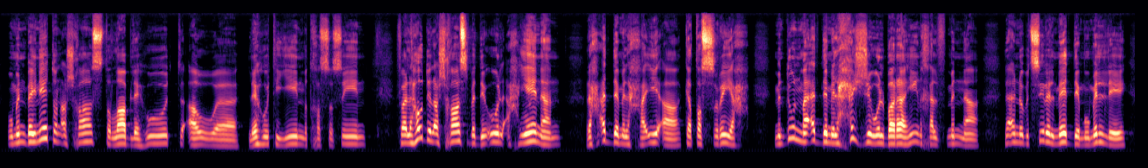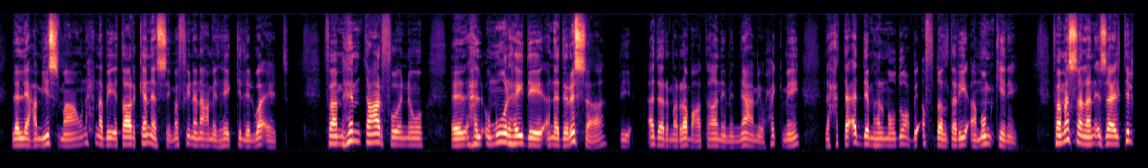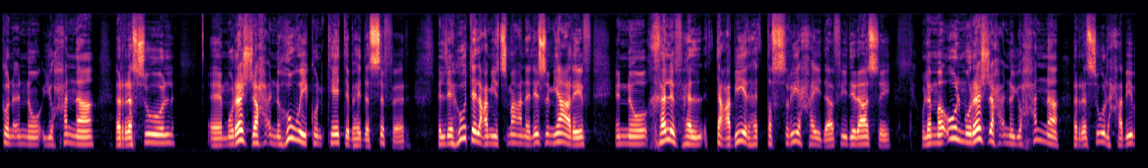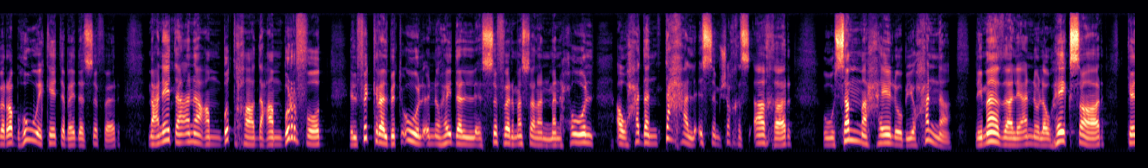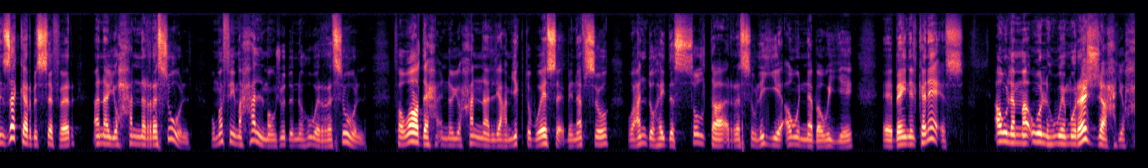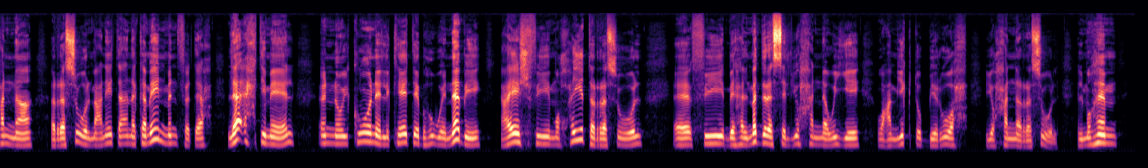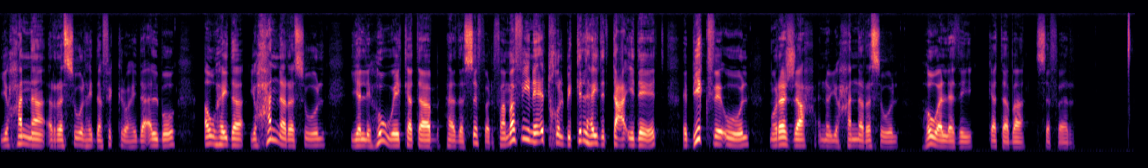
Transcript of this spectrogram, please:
ومن بيناتهم أشخاص طلاب لاهوت أو لاهوتيين متخصصين. فلهودي الأشخاص بدي أقول أحيانا رح أقدم الحقيقة كتصريح من دون ما أقدم الحجه والبراهين خلف منا لأنه بتصير المادة مملة للي عم يسمع ونحن بإطار كنسي ما فينا نعمل هيك كل الوقت. فمهم تعرفوا إنه هالأمور هيدي أنا درسها بقدر من رب عطاني من نعمة وحكمة لحتى أقدم هالموضوع بأفضل طريقة ممكنة. فمثلا إذا قلت لكم إنه يوحنا الرسول آه، مرجح إنه هو يكون كاتب هذا السفر. اللاهوت اللي عم يسمعنا لازم يعرف إنه خلف هالتعبير هالتصريح هيدا في دراسة. ولما أقول مرجح إنه يوحنا الرسول حبيب الرب هو كاتب هذا السفر معناتها أنا عم بضحض عم برفض الفكرة اللي بتقول إنه هيدا السفر مثلا منحول أو حدا انتحل اسم شخص آخر وسمى حاله بيوحنا. لماذا؟ لأنه لو هيك صار كان ذكر بالسفر أنا يوحنا الرسول وما في محل موجود إنه هو الرسول. فواضح إنه يوحنا اللي عم يكتب واثق بنفسه وعنده هيدي السلطة الرسولية أو النبوية آه، بين الكنائس. أو لما أقول هو مرجح يوحنا الرسول معناتها أنا كمان منفتح لا احتمال إنه يكون الكاتب هو نبي عايش في محيط الرسول آه، في بهالمدرسة اليوحنوية وعم يكتب بروح يوحنا الرسول. المهم يوحنا الرسول هيدا فكره هيدا قلبه أو هيدا يوحنا الرسول يلي هو كتب هذا السفر. فما فيني أدخل بكل هيدي التعقيدات بيكفي أقول مرجح إنه يوحنا الرسول هو الذي كتب سفر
